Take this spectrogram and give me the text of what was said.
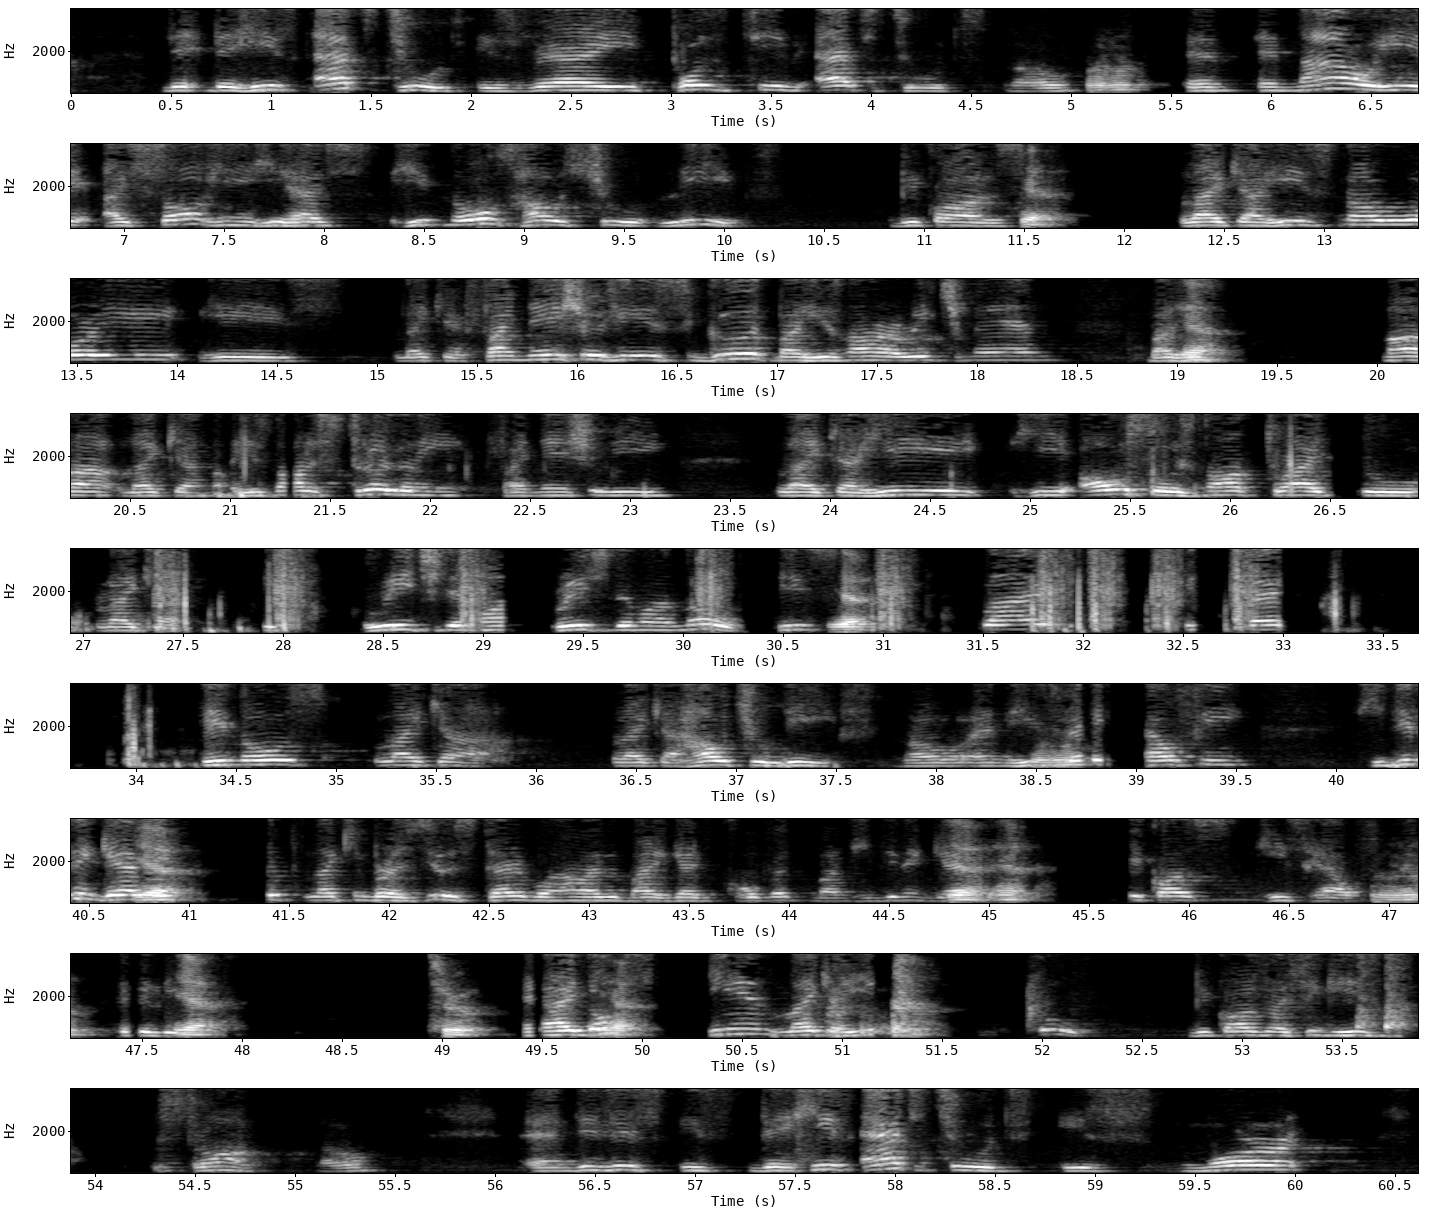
the, the, his attitude is very positive attitude, you know. Mm-hmm. And and now he, I saw him. He has he knows how to live, because yeah. like uh, he's not worried. He's like a financial. He's good, but he's not a rich man. But he's Yeah. not a, like a, he's not struggling financially. Like uh, he he also is not trying to like uh, reach the money, reach the money. No, he's Yeah. life. He, knows like a like a how to live, you know, and he's Mhm. very healthy. He didn't get Yeah. COVID, like in Brazil. It's terrible now. Everybody get COVID, but he didn't get Yeah. it because he's healthy. Mhm. Believe. Yeah. True. And I don't see him like a too, because I think he's strong, you know. And this is is the his attitude is more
